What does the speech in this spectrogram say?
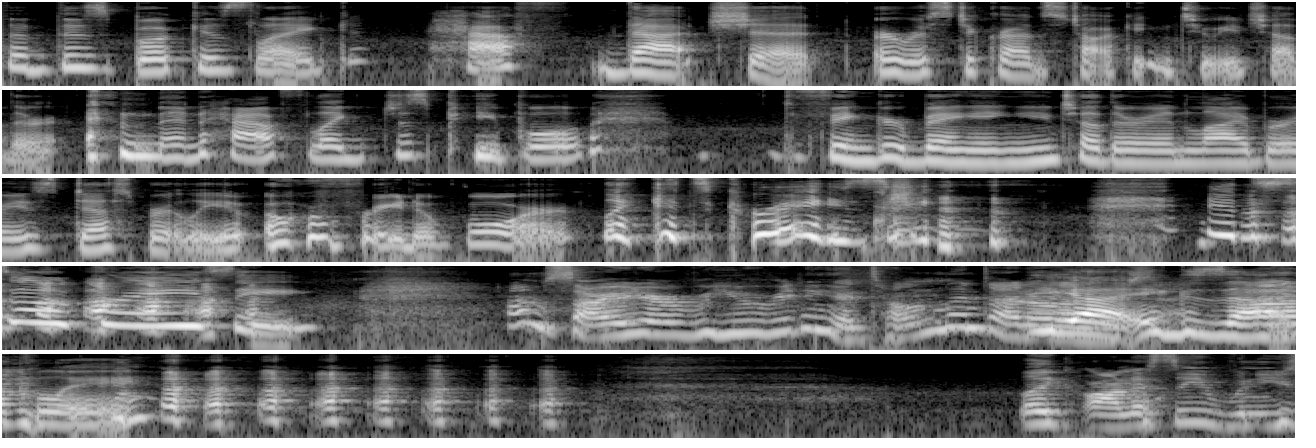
that this book is like half that shit, aristocrats talking to each other, and then half like just people finger banging each other in libraries, desperately afraid of war. Like it's crazy. it's so crazy. I'm sorry. Are, were you reading Atonement? I don't. Know. Yeah, understand. exactly. Um, like honestly, when you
